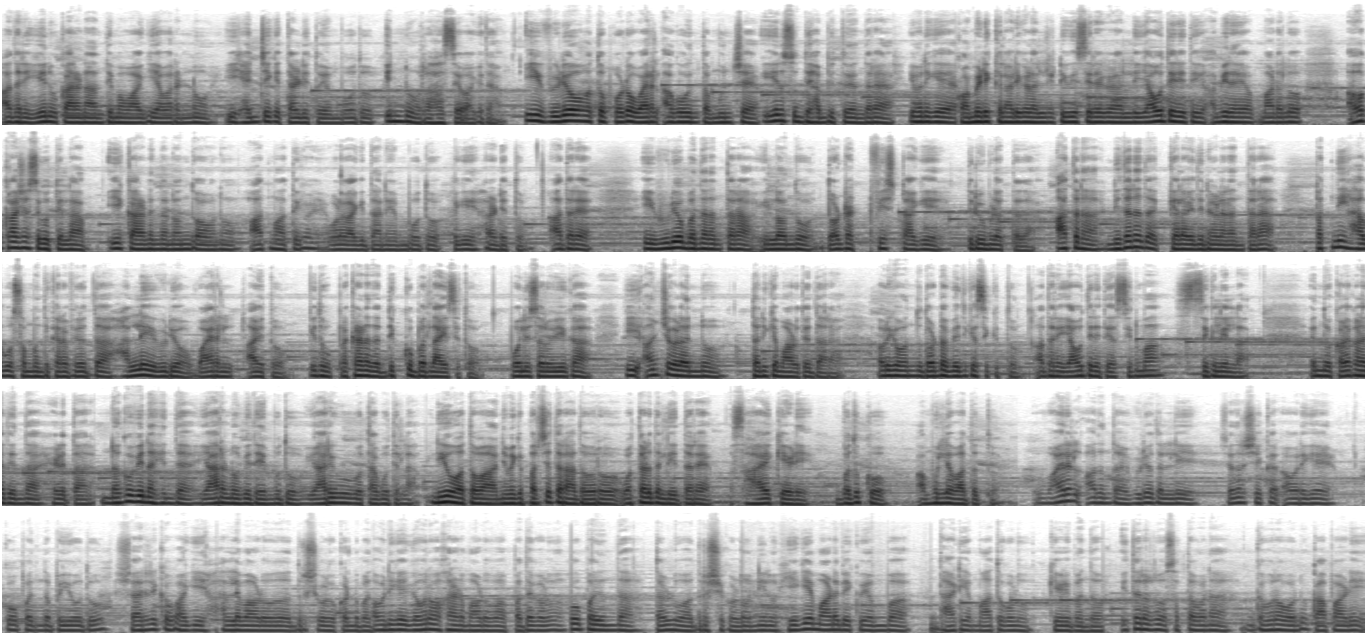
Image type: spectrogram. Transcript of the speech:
ಆದರೆ ಏನು ಕಾರಣ ಅಂತಿಮವಾಗಿ ಅವರನ್ನು ಈ ಹೆಜ್ಜೆಗೆ ತಳ್ಳಿತು ಎಂಬುದು ಇನ್ನೂ ರಹಸ್ಯವಾಗಿದೆ. ಈ ವಿಡಿಯೋ ಮತ್ತು ಫೋಟೋ ವೈರಲ್ ಆಗುವಂತ ಮುಂಚೆ ಏನು ಸುದ್ದಿ ಹಬ್ಬಿತ್ತು ಎಂದರೆ, ಇವನಿಗೆ ಕಾಮಿಡಿ ಕಿಲಾಡಿಗಳಲ್ಲಿ, ಟಿವಿ ಸೀರಿಯಲ್ಗಳಲ್ಲಿ ಯಾವುದೇ ರೀತಿ ಅಭಿನಯ ಮಾಡಲು ಅವಕಾಶ ಸಿಗುತ್ತಿಲ್ಲ ಈ ಕಾರಣದಿಂದ ನೊಂದು ಅವನು ಆತ್ಮಹತ್ಯೆಗೆ ಒಳಗಾಗಿದ್ದಾನೆ ಎಂಬುದು ಹರಡಿತು. ಆದರೆ ಈ ವಿಡಿಯೋ ಬಂದ ನಂತರ ಇಲ್ಲೊಂದು ದೊಡ್ಡ ಟ್ವಿಸ್ಟ್ ಆಗಿ ತಿರುಗಿ ಬೀಳುತ್ತದೆ ಆತನ ನಿಧನದ ಕೆಲವು ದಿನಗಳ ನಂತರ ಪತ್ನಿ ಹಾಗೂ ಸಂಬಂಧಿಕರ ವಿರುದ್ಧ ಹಲ್ಲೆಯ ವಿಡಿಯೋ ವೈರಲ್ ಆಯಿತು. ಇದು ಪ್ರಕರಣದ ದಿಕ್ಕು ಬದಲಾಯಿಸಿತು. ಪೊಲೀಸರು ಈಗ ಈ ಅಂಶಗಳನ್ನು ತನಿಖೆ ಮಾಡುತ್ತಿದ್ದಾರೆ. ಅವರಿಗೆ ಒಂದು ದೊಡ್ಡ ವೇದಿಕೆ ಸಿಕ್ಕಿತ್ತು. ಆದರೆ ಯಾವುದೇ ರೀತಿಯ ಸಿನಿಮಾ ಸಿಗಲಿಲ್ಲ. ಎಂದು ಕಳಕಳದಿಂದ ಹೇಳಿದ್ದಾರೆ. ನಗುವಿನ ಹಿಂದೆ ಯಾರ ನೋವಿದೆ ಎಂಬುದು ಯಾರಿಗೂ ಗೊತ್ತಾಗುವುದಿಲ್ಲ. ನೀವು ಅಥವಾ ನಿಮಗೆ ಪರಿಚಿತರಾದವರು ಒತ್ತಡದಲ್ಲಿ ಇದ್ದರೆ ಸಹಾಯ ಕೇಳಿ. ಬದುಕು ಅಮೂಲ್ಯವಾದದ್ದು. ವೈರಲ್ ಆದಂಥ ವಿಡಿಯೋದಲ್ಲಿ ಚಂದ್ರಶೇಖರ್ ಅವರಿಗೆ ಕೋಪದಿಂದ ಬೈಯುವುದು, ಶಾರೀರಿಕವಾಗಿ ಹಲ್ಲೆ ಮಾಡುವ ದೃಶ್ಯಗಳು ಕಂಡುಬಂದ ಅವನಿಗೆ ಗೌರವಹರಣ ಮಾಡುವ ಪದಗಳು, ಕೋಪದಿಂದ ತಳ್ಳುವ ದೃಶ್ಯಗಳು, ನೀನು ಹೀಗೆ ಮಾಡಬೇಕು ಎಂಬ ಧಾಟಿಯ ಮಾತುಗಳು ಕೇಳಿ ಬಂದವು ಇತರರು ಸತ್ತವನ ಗೌರವವನ್ನು ಕಾಪಾಡಿ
